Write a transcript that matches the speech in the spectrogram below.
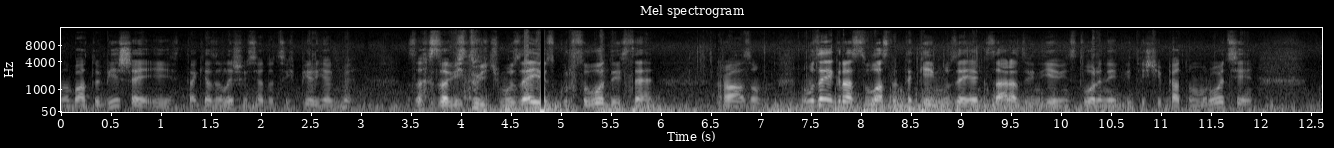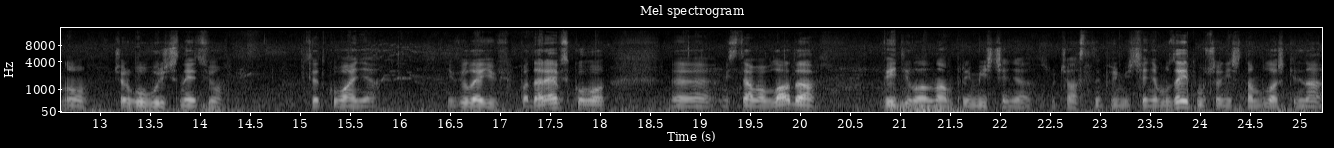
набагато більше, і так я залишився до цих пір, якби за- завідуючи музею, екскурсоводи і все разом. Ну, музей якраз власне такий музей, як зараз він є. Він створений у 2005 році. Ну, чергову річницю святкування ювілеїв Падаревського. Е, Місцева влада виділила нам приміщення, сучасне приміщення музею, тому що раніше там була шкільна,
